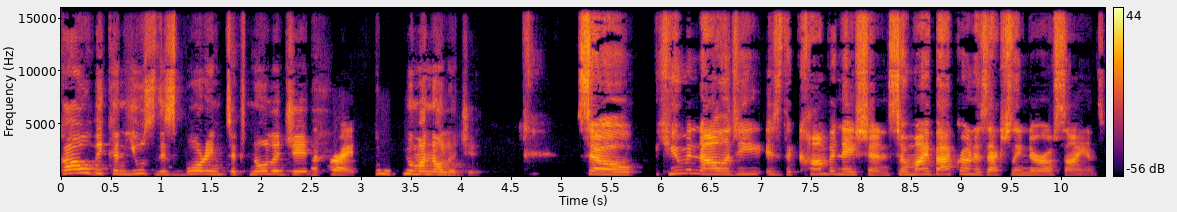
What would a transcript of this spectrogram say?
How we can use this boring technology That's right. to humanology? So, humanology is the combination. So, my background is actually neuroscience,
